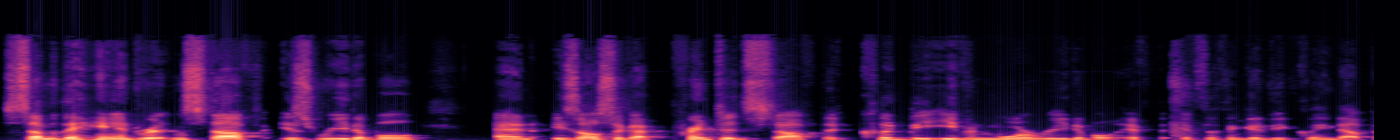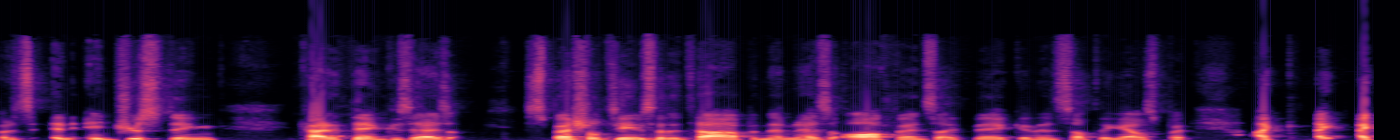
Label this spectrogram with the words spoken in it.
Some of the handwritten stuff is readable. And he's also got printed stuff that could be even more readable if, if the thing could be cleaned up. But it's an interesting kind of thing because it has special teams at the top, and then it has offense, I think, and then something else. But I, I, I,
